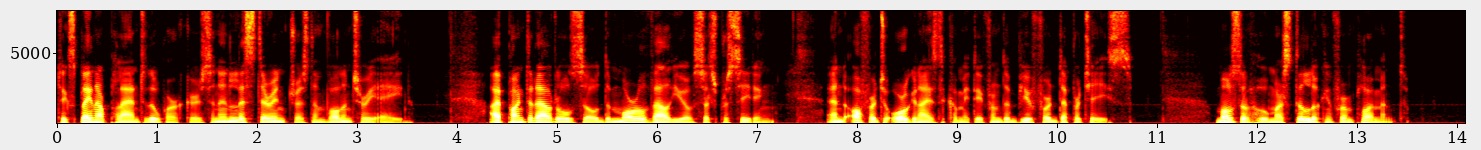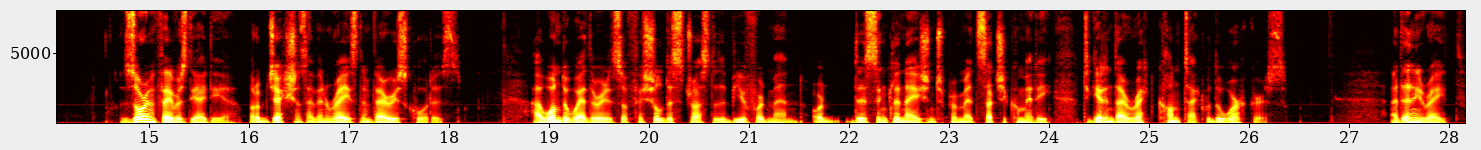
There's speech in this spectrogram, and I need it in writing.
to explain our plan to the workers and enlist their interest and voluntary aid. I pointed out also the moral value of such proceeding, and offered to organize the committee from the Buford deportees, most of whom are still looking for employment. Zorin favors the idea, but objections have been raised in various quarters. I wonder whether it is official distrust of the Buford men or disinclination to permit such a committee to get in direct contact with the workers. At any rate,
